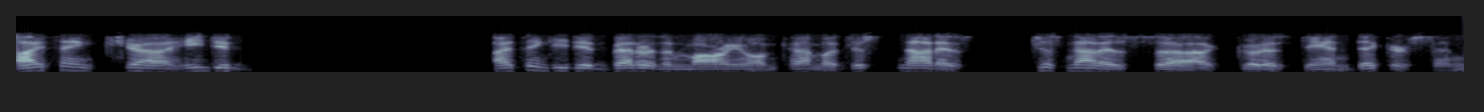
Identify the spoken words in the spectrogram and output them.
I think uh, he did. I think he did better than Mario Impemba, just not as just not as uh, good as Dan Dickerson.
